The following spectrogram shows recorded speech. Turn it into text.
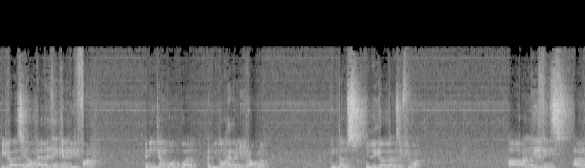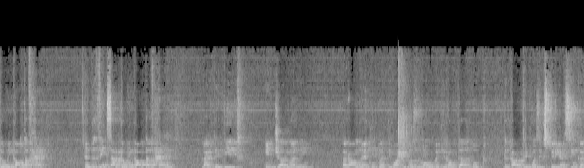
Because, you know, everything can be fun and it can work well, and we don't have any problem in terms, in legal terms, if you want. Up until things are going out of hand. And the things are going out of hand, like they did in Germany around 1921 because the moment when he wrote that book, the country was experiencing a,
